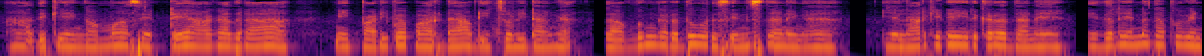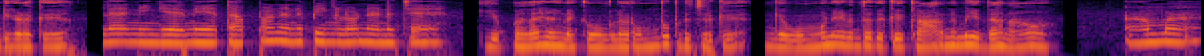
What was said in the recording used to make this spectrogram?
அதுக்கு எங்க அம்மா செட்டே ஆகாதுடா. நீ படிப்பை பாருடா அப்படின்னு சொல்லிட்டாங்க. லவ்ங்கிறது ஒரு சென்ஸ் தானேங்க. எல்லார்கிட்டயும் இருக்கிறது தானே இதுல என்ன தப்பு வேண்டி கிடக்கு? இல்ல நீங்க என்னைய தப்பா நினைப்பீங்களோன்னு நினைச்சேன். இப்பதான் எனக்கு உங்களை ரொம்ப பிடிச்சிருக்கு. இங்க உம்முன்னு இருந்ததுக்கு காரணமே இதானா? ஆமா.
